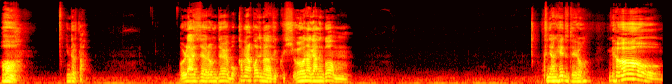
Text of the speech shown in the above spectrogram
아 힘들었다. 원래 아시죠 여러분들 뭐 카메라 꺼지면 아주 그 시원하게 하는 거 음. 그냥 해도 돼요. No.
